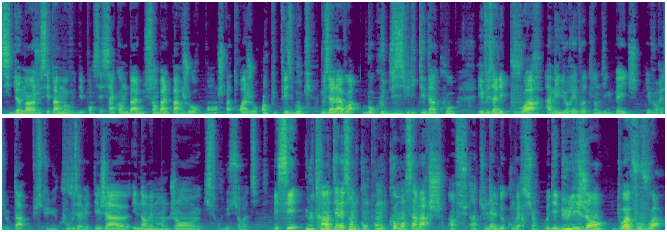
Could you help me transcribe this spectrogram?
si demain, je sais pas, moi, vous dépensez 50 balles ou 100 balles par jour pendant, je sais pas, 3 jours en pub Facebook, vous allez avoir beaucoup de visibilité d'un coup et vous allez pouvoir améliorer votre landing page et vos résultats puisque du coup, vous avez déjà euh, énormément de gens euh, qui sont venus sur votre site. Et c'est ultra intéressant de comprendre comment ça marche, un tunnel de conversion. Au début, les gens doivent vous voir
